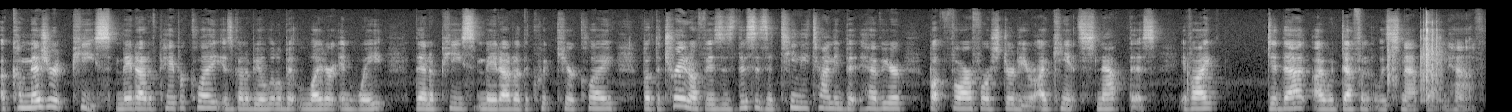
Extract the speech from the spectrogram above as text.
A commensurate piece made out of paper clay is going to be a little bit lighter in weight than a piece made out of the quick cure clay. But the trade-off is, is this is a teeny tiny bit heavier, but far, far sturdier. I can't snap this. If I did that, I would definitely snap that in half.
